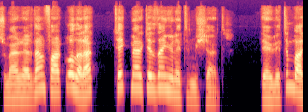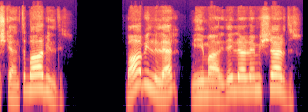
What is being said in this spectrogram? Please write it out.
Sümerlerden farklı olarak tek merkezden yönetilmişlerdir. Devletin başkenti Babil'dir. Babilliler mimaride ilerlemişlerdir.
